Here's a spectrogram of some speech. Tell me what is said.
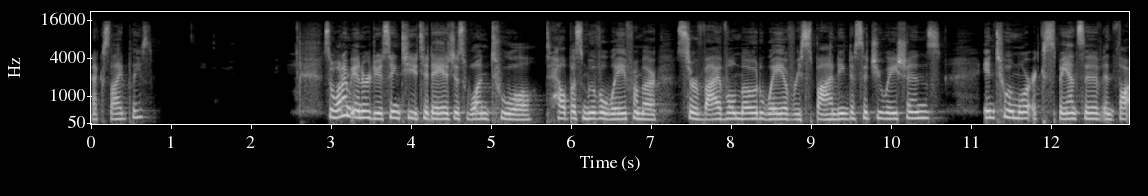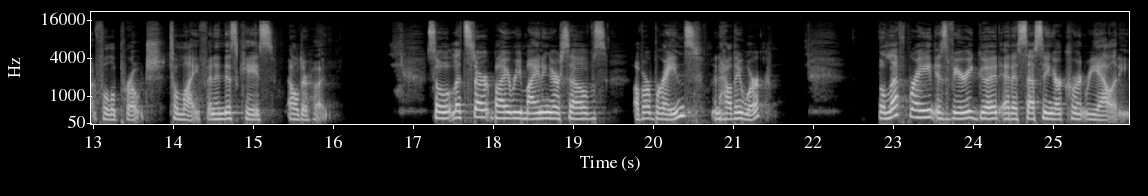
Next slide, please. So, what I'm introducing to you today is just one tool to help us move away from a survival mode way of responding to situations into a more expansive and thoughtful approach to life, and in this case, elderhood. So let's start by reminding ourselves of our brains and how they work. The left brain is very good at assessing our current reality,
